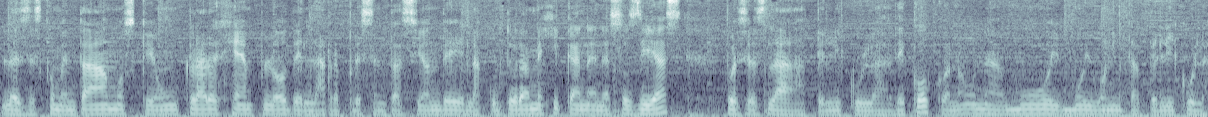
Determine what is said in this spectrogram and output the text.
Les comentábamos que un claro ejemplo de la representación de la cultura mexicana en esos días pues es la película de Coco, ¿no? Una muy muy bonita película.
